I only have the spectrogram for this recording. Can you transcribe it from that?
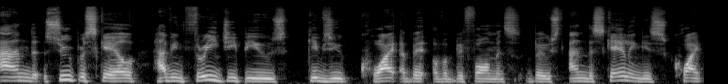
and super scale, having three GPUs gives you quite a bit of a performance boost and the scaling is quite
